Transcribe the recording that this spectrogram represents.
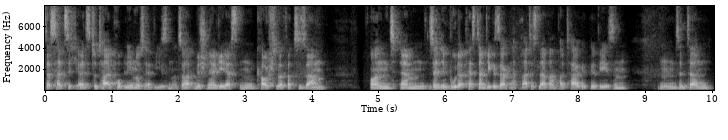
das hat sich als total problemlos erwiesen. Und so hatten wir schnell die ersten Couchsurfer zusammen und ähm, sind in Budapest dann, wie gesagt, nach Bratislava ein paar Tage gewesen, hm, sind dann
